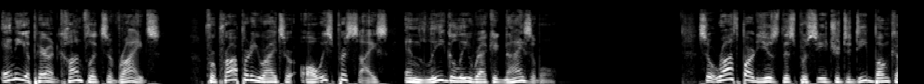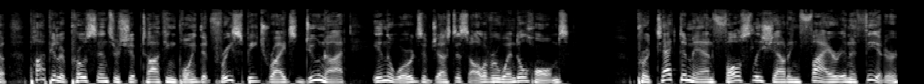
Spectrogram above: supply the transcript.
any apparent conflicts of rights, for property rights are always precise and legally recognizable. So Rothbard used this procedure to debunk a popular pro censorship talking point that free speech rights do not, in the words of Justice Oliver Wendell Holmes, protect a man falsely shouting fire in a theater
